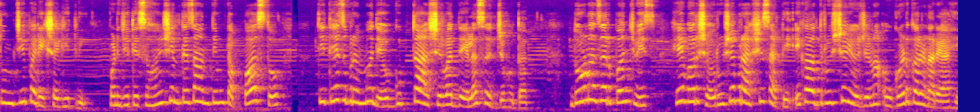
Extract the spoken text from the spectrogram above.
तुमची परीक्षा घेतली. पण जिथे सहनशीलतेचा अंतिम टप्पा असतो तिथेच ब्रह्मदेव गुप्त आशीर्वाद द्यायला सज्ज होतात. दोन हजार पंचवीस हे वर्ष वृषभ राशीसाठी एक अदृश्य योजना उघड करणारे आहे.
